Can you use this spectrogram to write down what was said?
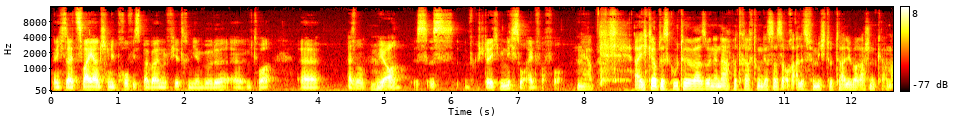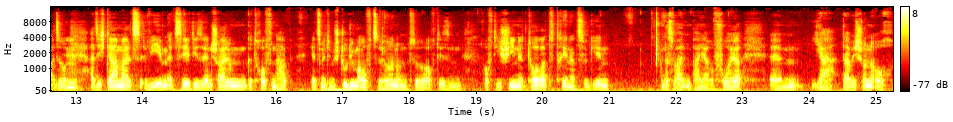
wenn ich seit zwei Jahren schon die Profis bei Bayern 04 trainieren würde äh, im Tor, äh, also Mhm. ja, es ist, stelle ich mir nicht so einfach vor. Ja, ich glaube, das Gute war so in der Nachbetrachtung, dass das auch alles für mich total überraschend kam. Also als ich damals, wie eben erzählt, diese Entscheidung getroffen habe, jetzt mit dem Studium aufzuhören und so auf diesen, auf die Schiene Torwarttrainer zu gehen, das war halt ein paar Jahre vorher, ähm, ja, da habe ich schon auch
